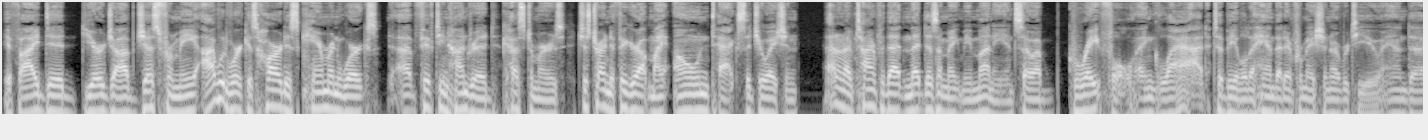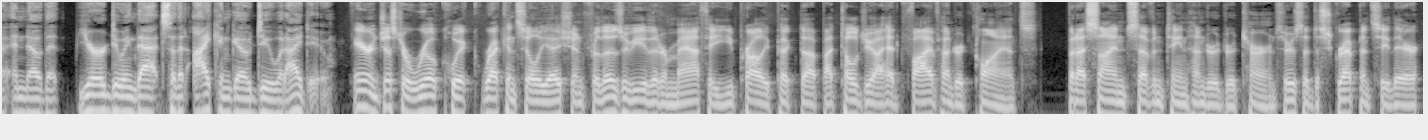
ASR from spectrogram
If I did your job just for me, I would work as hard as Cameron works, uh, 1,500 customers, just trying to figure out my own tax situation. I don't have time for that, and that doesn't make me money. And so I'm grateful and glad to be able to hand that information over to you and uh, and know that you're doing that so that I can go do what I do. Aaron, just a real quick reconciliation for those of you that are mathy. You probably picked up. I told you I had 500 clients but I signed 1,700 returns. There's a discrepancy there.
